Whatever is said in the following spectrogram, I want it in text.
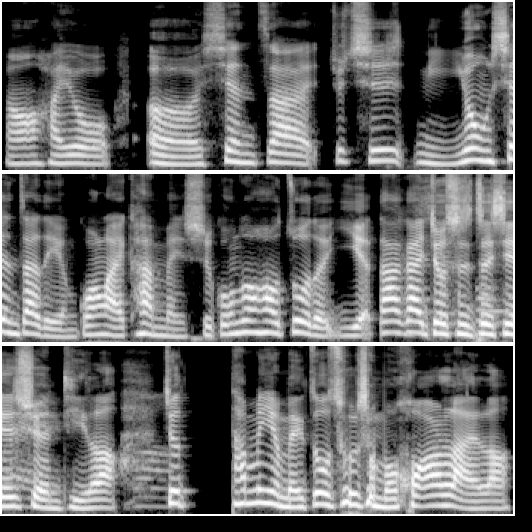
然后还有，呃，现在就其实你用现在的眼光来看，美食公众号做的也大概就是这些选题了，就他们也没做出什么花来了。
